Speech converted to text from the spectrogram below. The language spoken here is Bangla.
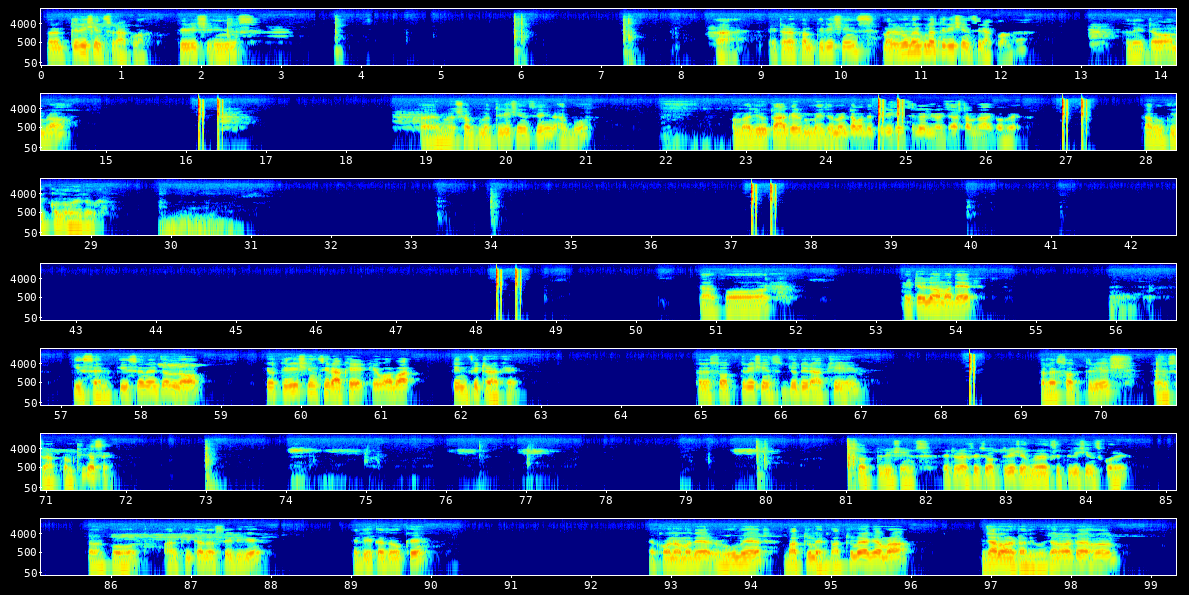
ধরেন তিরিশ ইঞ্চ রাখলাম। তিরিশ ইঞ্চ হ্যাঁ এটা রাখলাম তিরিশ ইঞ্চ মানে রুমেরগুলা তিরিশ ইঞ্চি রাখলাম হ্যাঁ? তাহলে এটাও আমরা হ্যাঁ, এগুলো সবগুলো তিরিশ ইঞ্চি রাখব। আমরা যেহেতু আগের মেজারমেন্ট আমাদের তিরিশ ইঞ্চি জাস্ট আমরা এভাবে ডাবল ক্লিক করলে হয়ে যাবে। তারপর এটা হলো আমাদের কিচেন। কিচেনের জন্য কেউ তিরিশ ইঞ্চি রাখে, কেউ আবার তিন ফিট রাখে। তাহলে ছত্রিশ ইঞ্চি যদি রাখি, তাহলে ছত্রিশ ইঞ্চ রাখলাম, ঠিক আছে? ছত্রিশ ইঞ্চ এটা রাখছি ছত্রিশ এগুলো রাখছি তিরিশ ইঞ্চ করে। তারপর আর কি কাজ আছে এদিকে? এদিকে কাজ ওকে। এখন আমাদের রুমের, বাথরুমের। বাথরুমের আগে আমরা জানালাটা দিব। জানালাটা এখন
